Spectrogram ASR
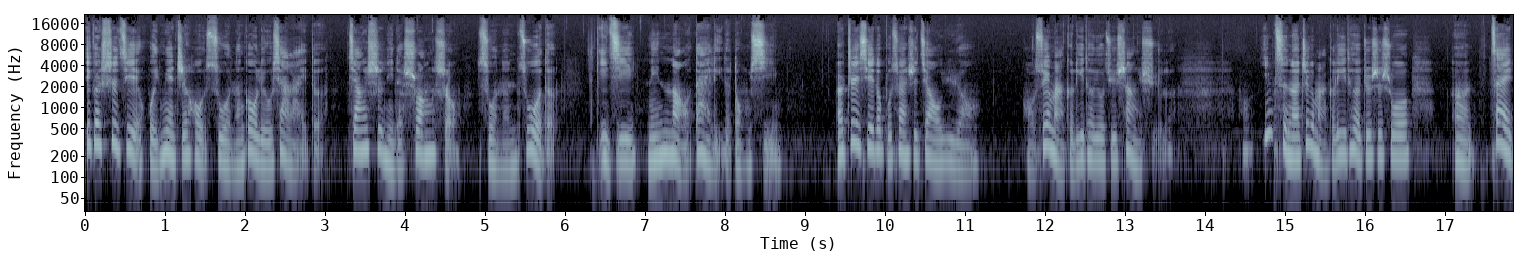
一个世界毁灭之后，所能够留下来的，将是你的双手所能做的，以及你脑袋里的东西。而这些都不算是教育哦。哦，所以玛格丽特又去上学了。”因此呢，这个玛格丽特就是说，嗯、在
